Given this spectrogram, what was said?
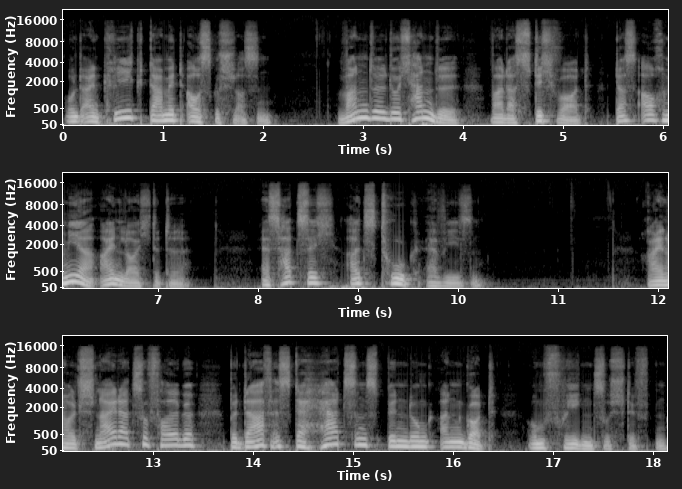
und ein Krieg damit ausgeschlossen. Wandel durch Handel war das Stichwort, das auch mir einleuchtete. Es hat sich als Trug erwiesen. Reinhold Schneider zufolge bedarf es der Herzensbindung an Gott, um Frieden zu stiften.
